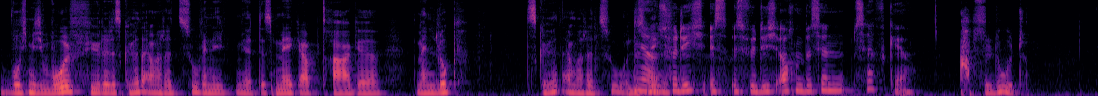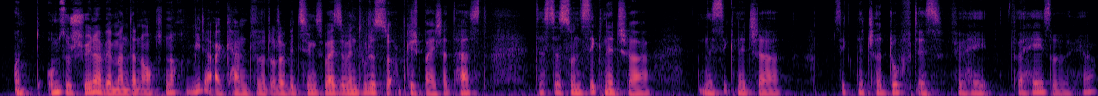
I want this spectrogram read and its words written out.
wo ich mich wohlfühle. Das gehört einfach dazu, wenn ich mir das Make-up trage, mein Look. Das gehört einfach dazu. Und ja, deswegen, ist für dich, ist, ist für dich auch ein bisschen Self-Care. Absolut. Und umso schöner, wenn man dann auch noch wiedererkannt wird oder beziehungsweise wenn du das so abgespeichert hast, dass das so ein Signature, eine Signature, Signature-Duft ist für, ha für Hazel, ja?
